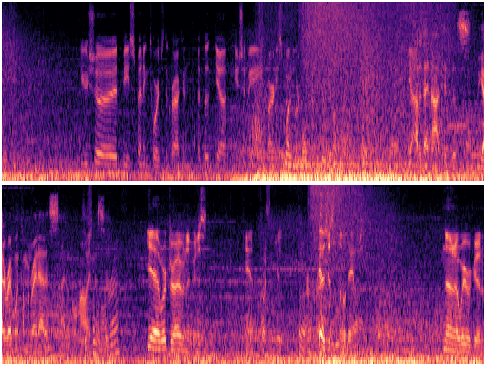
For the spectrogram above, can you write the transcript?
switch? You should be spinning towards the Kraken. At the, yeah, you should be already What, How did I not hit this? We got a red one coming right at us. I don't know how I missed it. on Yeah, we're driving it. We just can't fucking get. It was just a little damage. No, no, we were good.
